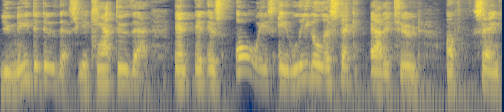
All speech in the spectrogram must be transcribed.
You need to do this. You can't do that. And it is always a legalistic attitude of saying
